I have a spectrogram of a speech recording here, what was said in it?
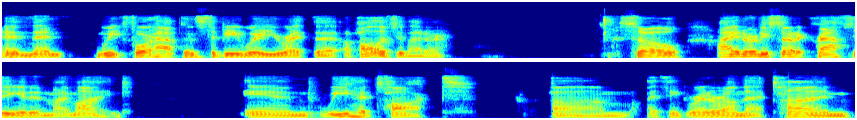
and then week four happens to be where you write the apology letter. So I had already started crafting it in my mind, and we had talked, um, I think right around that time.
